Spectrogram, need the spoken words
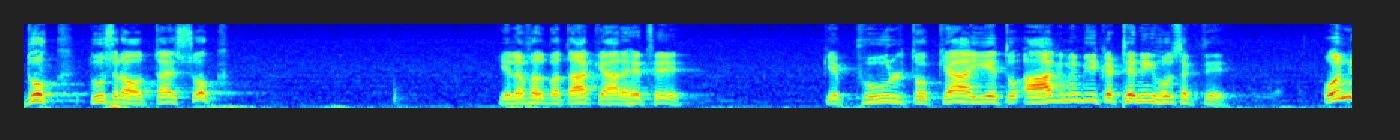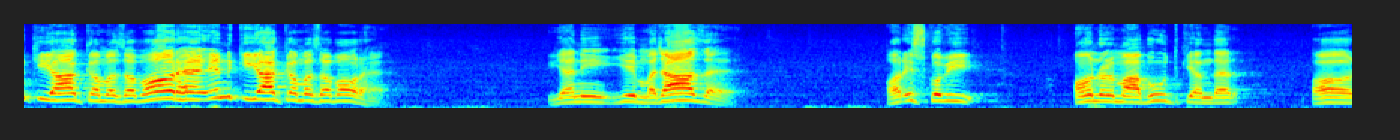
दुख, दूसरा होता है सुख। ये लफज बता क्या रहे थे कि फूल तो क्या, ये तो आग में भी इकट्ठे नहीं हो सकते। उनकी आग का मज़हब और है, इनकी आग का मज़हब और है। यानी ये मजाज है। और इसको भी मबूद के अंदर और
